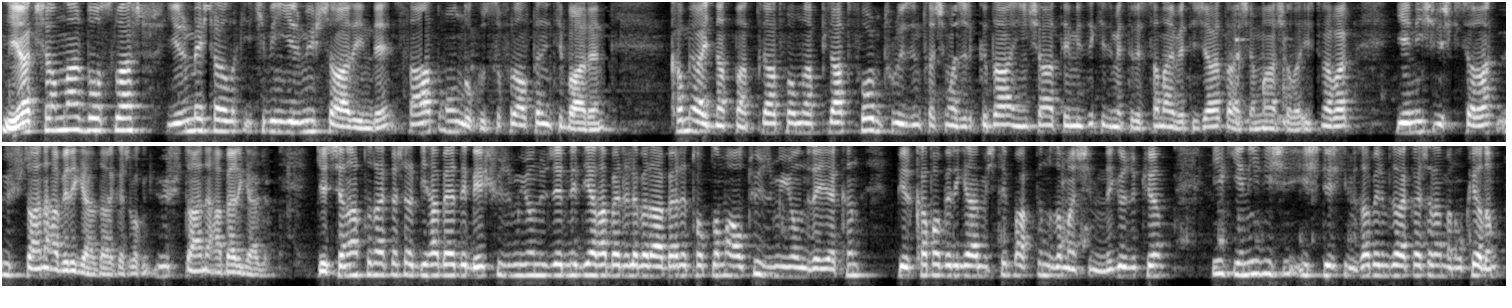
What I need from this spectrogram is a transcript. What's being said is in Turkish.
İyi akşamlar dostlar. 25 Aralık 2023 tarihinde saat 19.06'dan itibaren Kamu aydınlatma platformuna platform turizm taşımacılık gıda inşaat temizlik hizmetleri sanayi ve ticaret AŞ maşallah isme bak yeni iş ilişkisi olarak 3 tane haberi geldi arkadaşlar. Bakın 3 tane haber geldi. Geçen hafta da arkadaşlar bir haberde 500 milyon üzerine diğer haberlerle beraber de toplam 600 milyon liraya yakın bir kap haberi gelmişti. Baktığımız zaman şimdi ne gözüküyor? İlk yeni iş, iş ilişkimiz haberimizi arkadaşlar hemen okuyalım.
